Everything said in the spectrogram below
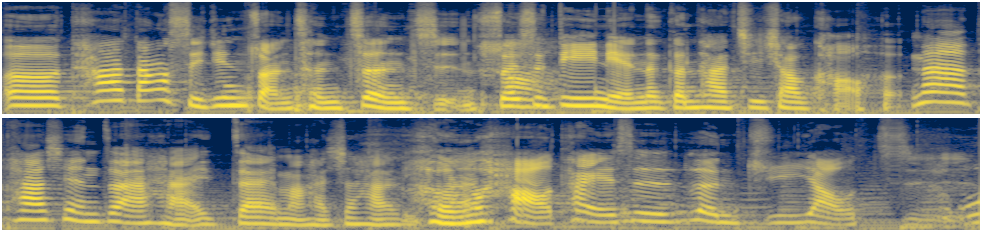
呃，他当时已经转成正职，所以是第一年的跟他绩效考核。那他现在还在吗？还是他？很好，他也是任居要职。哇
